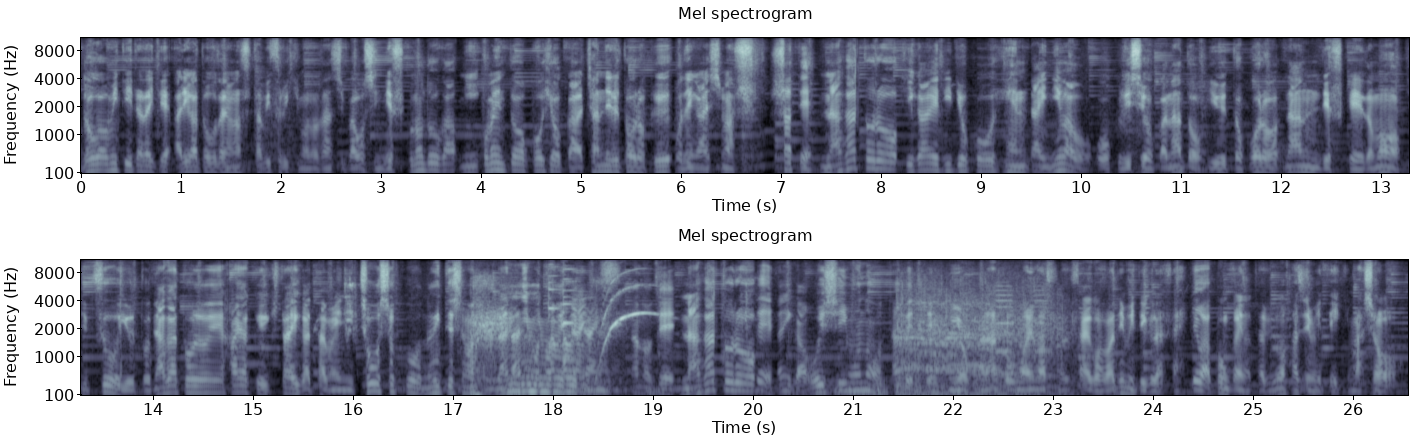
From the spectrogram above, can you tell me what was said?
動画を見ていただいてありがとうございます。旅する着物男子バオシンです。この動画にコメント、高評価、チャンネル登録お願いします。さて、長瀞日帰り旅行編第2話をお送りしようかなというところなんですけれども、実を言うと長瀞へ早く行きたいがために朝食を抜いてしまって何にも食べてないんです。なので、長瀞で何か美味しいものを食べてみようかなと思いますので、最後まで見てください。では、今回の旅も始めていきましょう。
